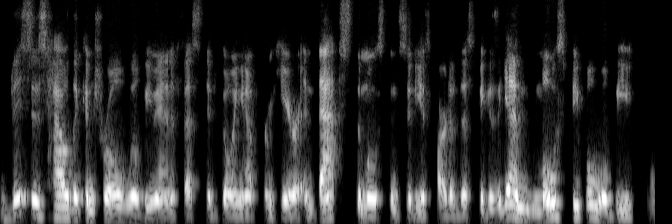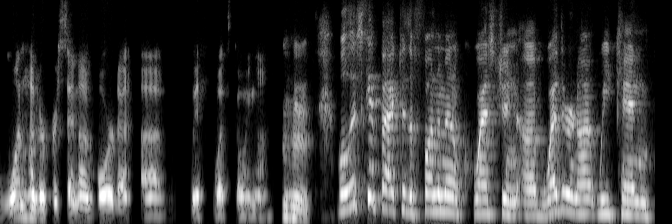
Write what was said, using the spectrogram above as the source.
This is how the control will be manifested going up from here. And that's the most insidious part of this because, again, most people will be 100% on board uh, with what's going on. Mm-hmm. Well, let's get back to the fundamental question of whether or not we can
